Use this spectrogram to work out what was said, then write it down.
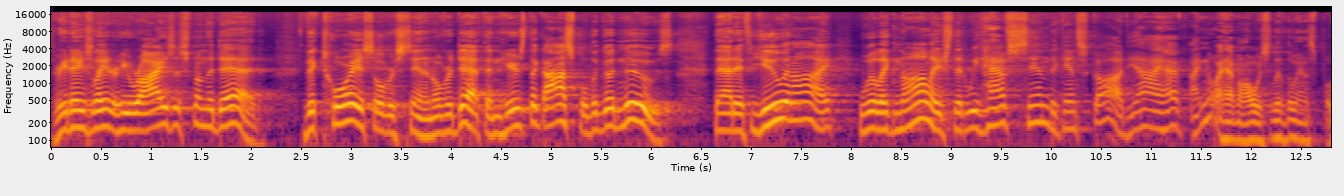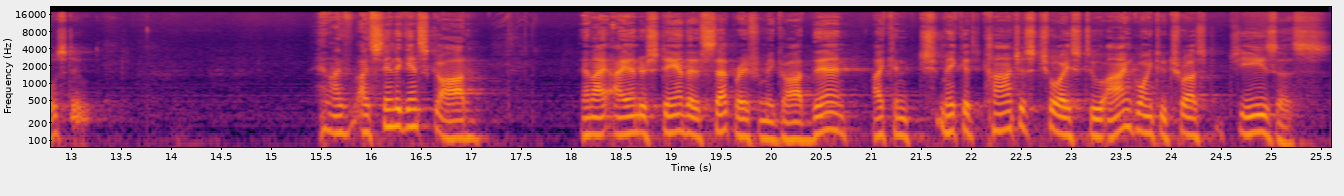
Three days later, he rises from the dead, victorious over sin and over death. And here's the gospel, the good news that if you and I will acknowledge that we have sinned against God, yeah, I have, I know I haven't always lived the way I'm supposed to. And I've, I've sinned against God, and I, I understand that it's separated from me, God, then I can ch- make a conscious choice to, I'm going to trust Jesus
